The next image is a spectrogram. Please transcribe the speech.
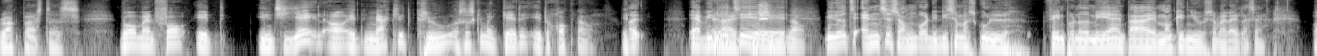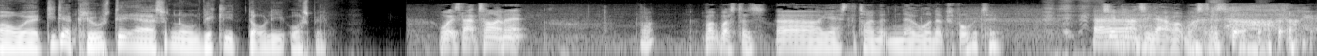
Rockbusters, hvor man får et initial og et mærkeligt clue, og så skal man gætte et rocknavn. Et, Og Ja, vi er, nødt et til, øh, vi er nødt til anden sæson, hvor de ligesom har skulle finde på noget mere end bare øh, Monkey News og hvad der ellers er. Og øh, de der clues, det er sådan nogle virkelig dårlige ordspil. It's that time, isn't it? What? Rockbusters. Ah, yes, the time that no one looks forward to. Chimpanzee that Rockbusters. oh, fuck it.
